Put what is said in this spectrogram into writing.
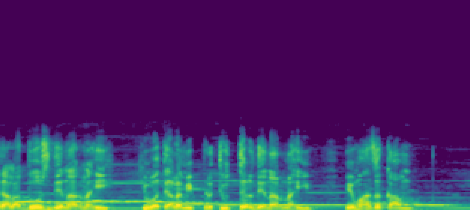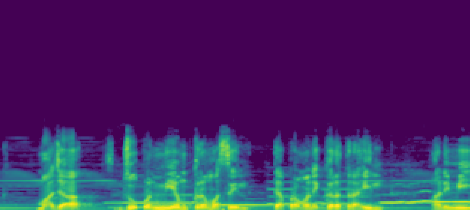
त्याला दोष देणार नाही किंवा त्याला मी प्रत्युत्तर देणार नाही. मी माझं काम माझ्या जो पण नियमक्रम असेल त्याप्रमाणे करत राहील. आणि मी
